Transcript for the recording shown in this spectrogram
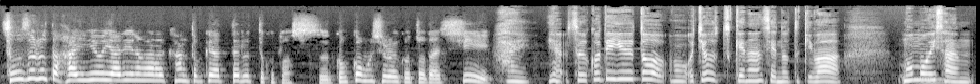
そうすると俳優やりながら監督やってるってことはすごく面白いことだしはい。いや、そこで言うと、もう、お蝶つけなんせの時は、桃井さん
